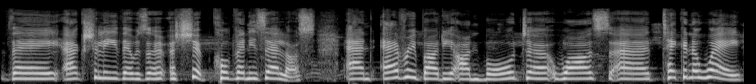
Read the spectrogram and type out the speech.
They actually, there was a, a ship called Venizelos, and everybody on board uh, was uh, taken away.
